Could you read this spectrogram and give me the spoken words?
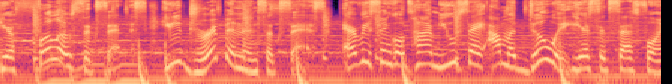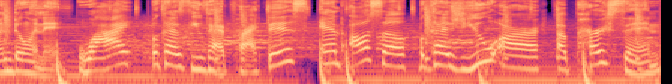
You're full of success. You dripping in success. Every single time you say, I'm gonna do it, you're successful in doing it. Why? Because you've had practice and also because you are a person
